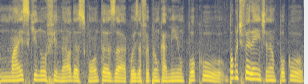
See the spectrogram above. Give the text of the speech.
mas que no final das contas a coisa foi para um caminho um pouco, um pouco diferente, né? Um pouco,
